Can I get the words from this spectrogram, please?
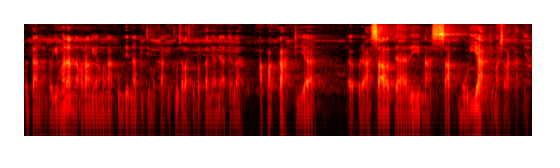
tentang bagaimana orang yang mengaku menjadi nabi di Mekah itu salah satu pertanyaannya adalah apakah dia berasal dari nasab mulia di masyarakatnya.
